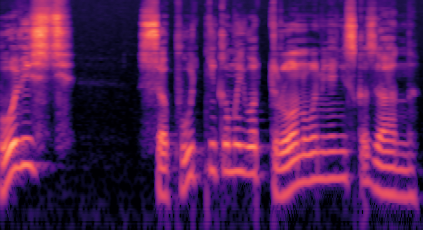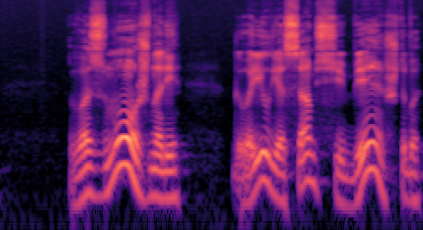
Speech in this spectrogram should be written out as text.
Повесть сопутника моего тронула меня несказанно. Возможно ли, — говорил я сам себе, — чтобы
